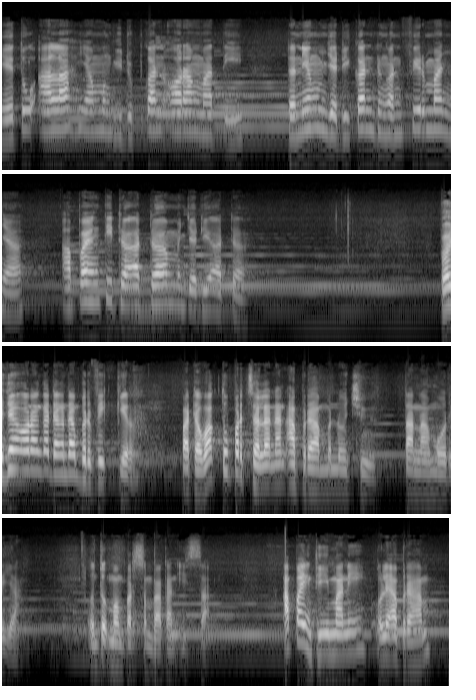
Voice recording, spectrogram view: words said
yaitu Allah yang menghidupkan orang mati dan yang menjadikan dengan firman-Nya apa yang tidak ada menjadi ada. Banyak orang kadang-kadang berpikir pada waktu perjalanan Abraham menuju tanah Moria untuk mempersembahkan Isa. Apa yang diimani oleh Abraham?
